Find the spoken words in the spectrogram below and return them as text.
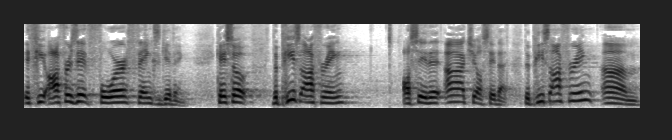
if he offers it for thanksgiving. Okay, so the peace offering, I'll say that, oh, actually, I'll say that. The peace offering um,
